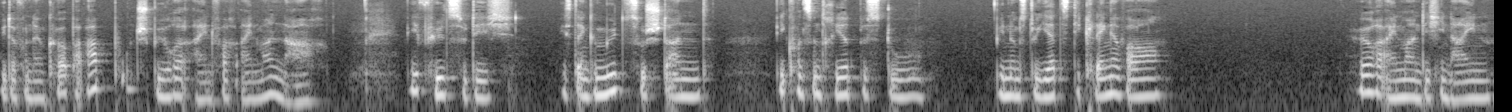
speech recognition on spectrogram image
wieder von deinem Körper ab und spüre einfach einmal nach. Wie fühlst du dich? Wie ist dein Gemütszustand? Wie konzentriert bist du? Wie nimmst du jetzt die Klänge wahr? Höre einmal in dich hinein.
